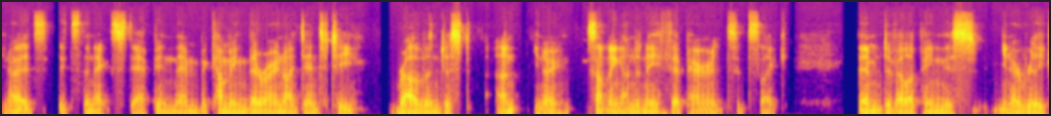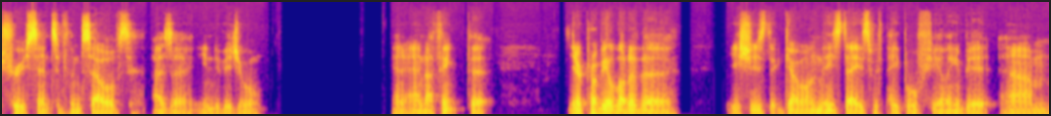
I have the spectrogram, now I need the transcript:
you know it's it's the next step in them becoming their own identity rather than just un, you know something underneath their parents. It's like them developing this you know really true sense of themselves as an individual and and I think that you know probably a lot of the issues that go on these days with people feeling a bit um,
